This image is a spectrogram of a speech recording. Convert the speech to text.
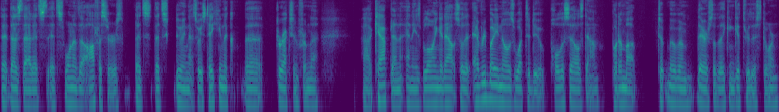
that does that. It's it's one of the officers that's that's doing that. So he's taking the the direction from the uh, captain and he's blowing it out so that everybody knows what to do. Pull the sails down, put them up, to move them there so they can get through this storm.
